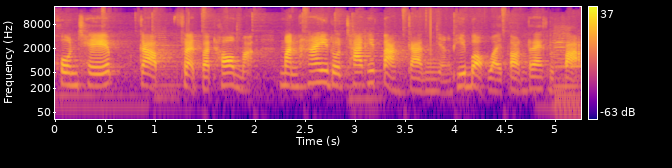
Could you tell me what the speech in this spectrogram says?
โคนเชฟกับแฟลตบัตทอมอะมันให้รสชาติที่ต่างกันอย่างที่บอกไว้ตอนแรกหรือเปล่า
